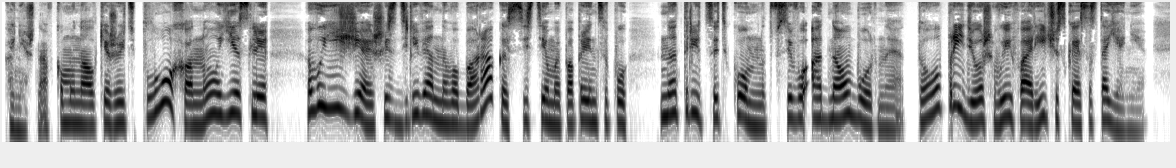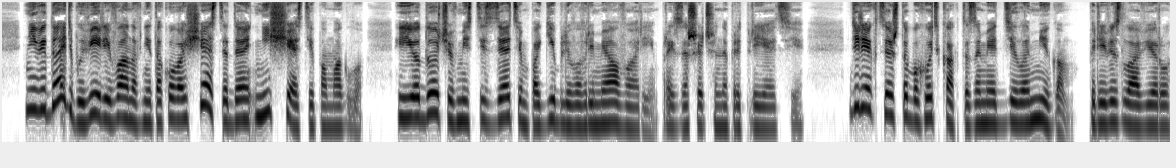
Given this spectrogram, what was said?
Конечно, в коммуналке жить плохо, но если выезжаешь из деревянного барака с системой по принципу «на 30 комнат всего одна уборная», то придешь в эйфорическое состояние. Не видать бы Вере Ивановне такого счастья, да несчастье помогло. Ее дочь вместе с зятем погибли во время аварии, произошедшей на предприятии. Дирекция, чтобы хоть как-то замять дело мигом, перевезла Веру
